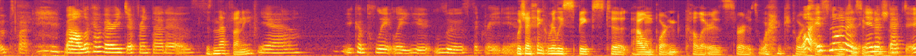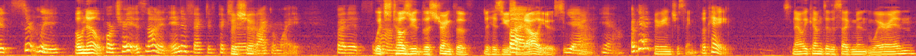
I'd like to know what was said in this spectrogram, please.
It's fine. Wow, look how very different that is. isn't that funny Yeah, you completely you lose the gradient. which I think really speaks to how important color is for his work. towards Well, his it's not an ineffective. It's certainly Oh no, portray. It's not an ineffective picture sure. in black and white, but it's which um, tells you the strength of his use of values. Yeah, right? yeah. Okay. Very interesting. Okay. So now we come to the segment wherein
